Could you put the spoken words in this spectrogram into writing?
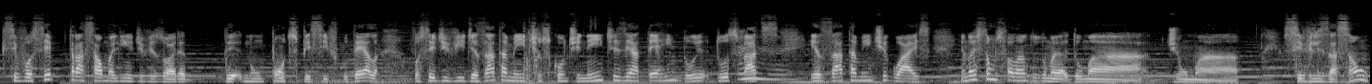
que, se você traçar uma linha divisória de- num ponto específico dela, você divide exatamente os continentes e a Terra em do- duas faces exatamente iguais. E nós estamos falando de uma, de uma, de uma civilização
